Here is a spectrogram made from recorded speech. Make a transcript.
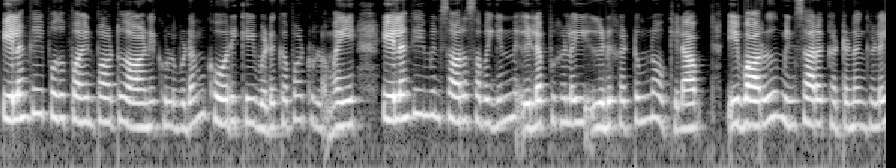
இலங்கை பொது பயன்பாட்டு ஆணைக்குழுவிடம் கோரிக்கை விடுக்கப்பட்டுள்ளமை இலங்கை மின்சார சபையின் இழப்புகளை ஈடுகட்டும் நோக்கிலா இவ்வாறு மின்சார கட்டணங்களை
